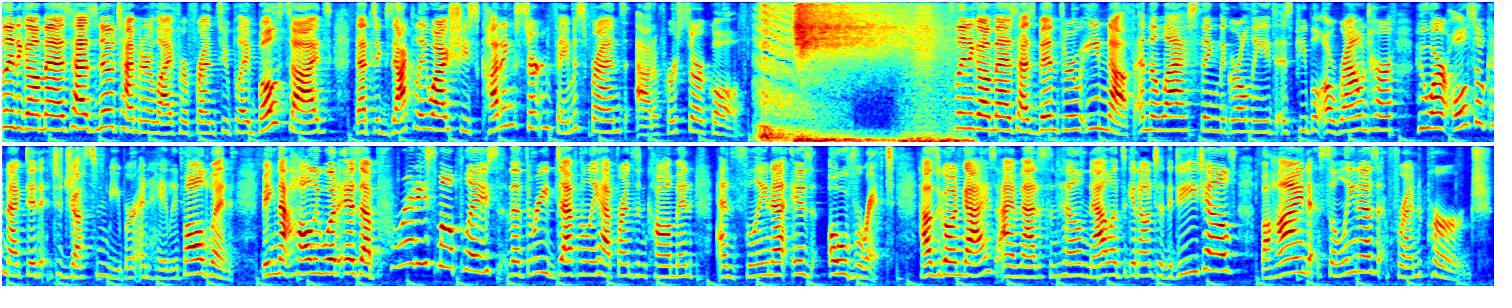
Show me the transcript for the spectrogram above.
Selena Gomez has no time in her life for friends who play both sides. That's exactly why she's cutting certain famous friends out of her circle. Selena Gomez has been through enough, and the last thing the girl needs is people around her who are also connected to Justin Bieber and Hailey Baldwin. Being that Hollywood is a pretty small place, the three definitely have friends in common, and Selena is over it. How's it going, guys? I'm Madison Hill. Now let's get on to the details behind Selena's friend purge.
